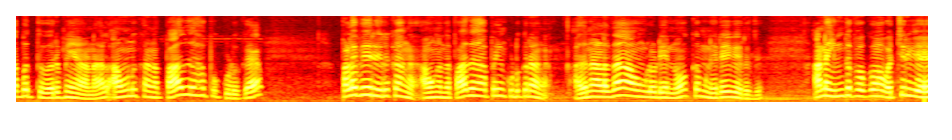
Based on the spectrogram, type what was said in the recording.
ஆபத்து வறுமையானால் அவனுக்கான பாதுகாப்பு கொடுக்க பல பேர் இருக்காங்க. அவங்க அந்த பாதுகாப்பையும் கொடுக்குறாங்க. அதனால தான் அவங்களுடைய நோக்கம் நிறைவேறுது. ஆனால் இந்த பக்கம் வச்சிருவியா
